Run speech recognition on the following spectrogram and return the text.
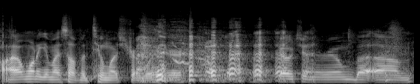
I don't want to get myself in too much trouble here, coach in the room, but um,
